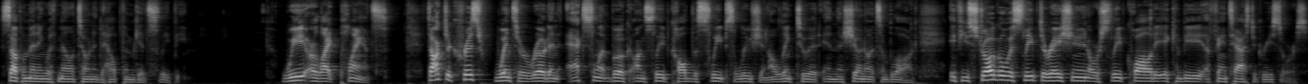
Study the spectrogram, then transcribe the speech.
supplementing with melatonin to help them get sleepy. We are like plants. Dr. Chris Winter wrote an excellent book on sleep called The Sleep Solution. I'll link to it in the show notes and blog. If you struggle with sleep duration or sleep quality, it can be a fantastic resource.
